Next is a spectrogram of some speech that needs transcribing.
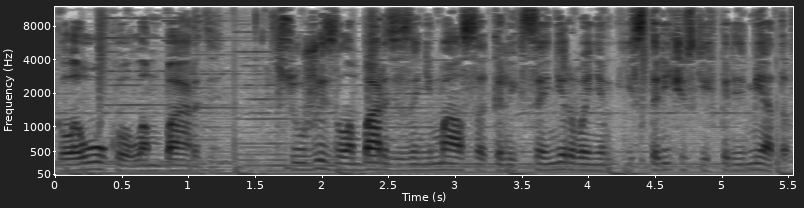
Глауко Ломбарди. Всю жизнь Ломбарди занимался коллекционированием исторических предметов.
